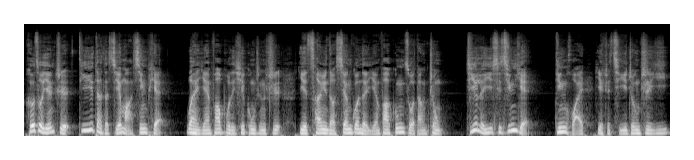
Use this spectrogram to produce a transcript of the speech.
合作研制第一代的解码芯片，万研发部的一些工程师也参与到相关的研发工作当中，积累一些经验。丁怀也是其中之一。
